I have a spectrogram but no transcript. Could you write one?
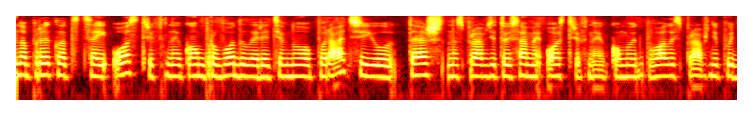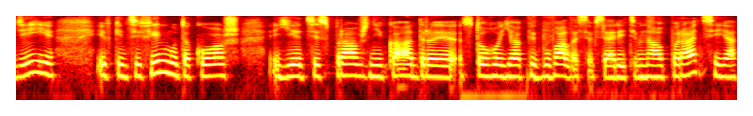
наприклад, цей острів, на якому проводили рятівну операцію, теж насправді той самий острів, на якому відбувалися справжні події. І в кінці фільму також є ці справжні кадри з того, як відбувалася вся рятівна операція.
